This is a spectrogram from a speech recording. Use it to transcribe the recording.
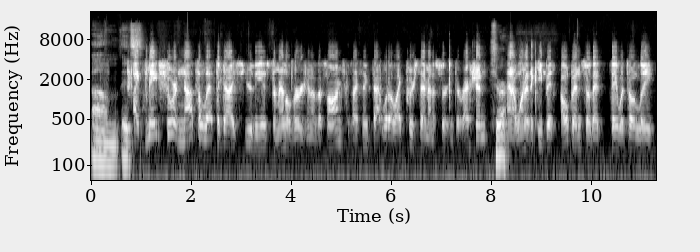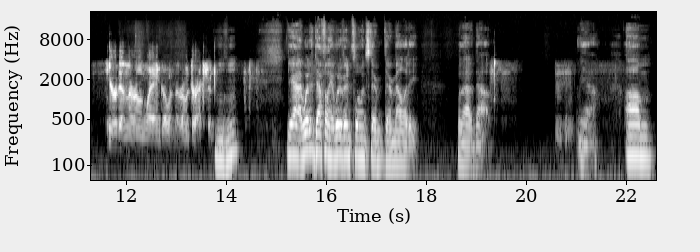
um, it's I made sure not to let the guys hear the instrumental version of the songs because I think that would have like pushed them in a certain direction, sure. and I wanted to keep it open so that they would totally hear it in their own way and go in their own direction. hmm Yeah, it would definitely it would have influenced their their melody, without a doubt. hmm Yeah. Um,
